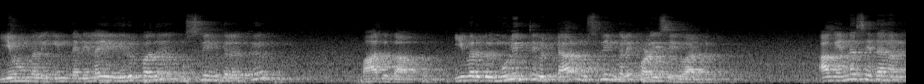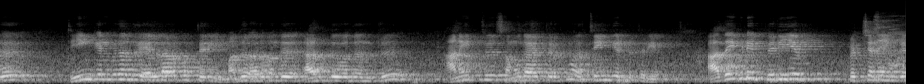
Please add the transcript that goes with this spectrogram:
இவங்கள் இந்த நிலையில் இருப்பது முஸ்லீம்களுக்கு பாதுகாப்பு. இவர்கள் முழித்து விட்டால் முஸ்லீம்களை கொலை செய்வார்கள். ஆக என்ன செய்தாங்க அங்கு? தீங்கு என்பது அது எல்லாருக்கும் தெரியும். மது அருவந்து அருந்துவது என்று அனைத்து சமுதாயத்திற்கும் அது தீங்கு என்று தெரியும். அதைவிட பெரிய பிரச்சனை இங்க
